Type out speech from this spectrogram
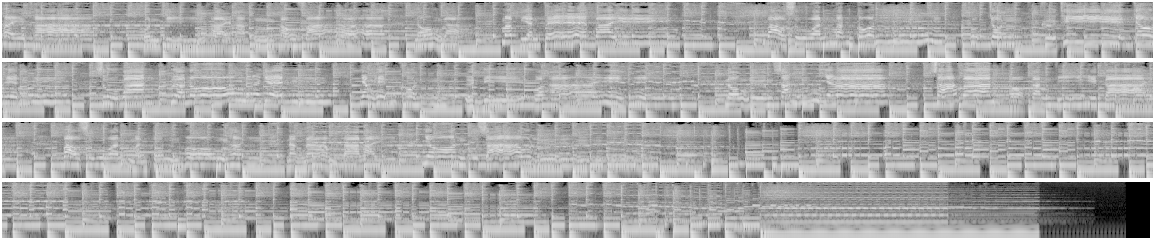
ให้ค่า คนที่อายหักเท่าฟ้า น้องลามาเปลี่ยนแปลไปาวสวนมันต้น ทุกจนคือที่เจ้าเห็น สู่งานเพื่อน้องเนื้อเย็น ยังเห็นคนอื่นดีกว่าอายน้องลืมสัญญา สาบานต่อกันพี่กายเบ้าสวนมันต้นห้องให้นั่งน้ำตาไหลย้อน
